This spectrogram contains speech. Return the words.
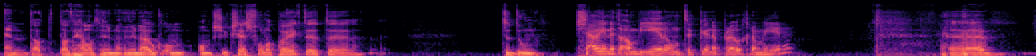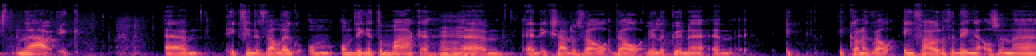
En dat, dat helpt hun, hun ook om, om succesvolle projecten te, te doen. Zou je het ambiëren om te kunnen programmeren? Eh, nou, ik, ehm, ik vind het wel leuk om, om dingen te maken. Ehm, en ik zou dat wel, wel willen kunnen. En ik, ik kan ook wel eenvoudige dingen als een, eh,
